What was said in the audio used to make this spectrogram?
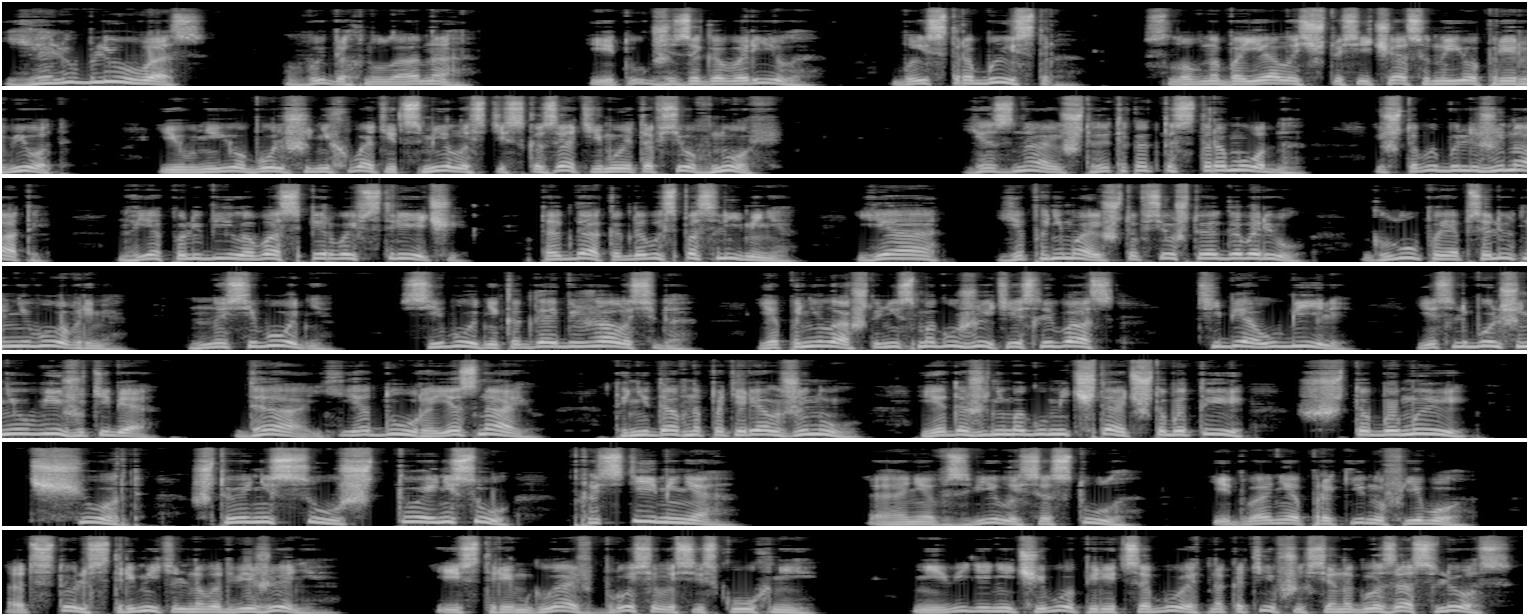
«Я люблю вас!» — выдохнула она. И тут же заговорила, быстро-быстро, словно боялась, что сейчас он ее прервет, и у нее больше не хватит смелости сказать ему это все вновь. «Я знаю, что это как-то старомодно, и что вы были женаты, но я полюбила вас с первой встречи, тогда, когда вы спасли меня. Я... я понимаю, что все, что я говорю, глупо и абсолютно не вовремя. Но сегодня, сегодня, когда я бежала сюда, я поняла, что не смогу жить, если вас, тебя убили, если больше не увижу тебя. Да, я дура, я знаю. Ты недавно потерял жену. Я даже не могу мечтать, чтобы ты... чтобы мы... Черт, что я несу, что я несу? Прости меня!» Аня взвилась со стула, едва не опрокинув его от столь стремительного движения, и стремглавь бросилась из кухни, не видя ничего перед собой от накатившихся на глаза слез.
